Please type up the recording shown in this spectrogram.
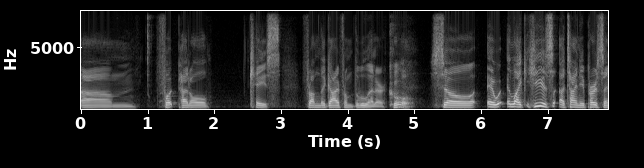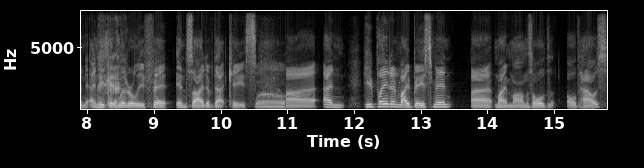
um, foot pedal case from the guy from Blue Letter. cool. So it like he is a tiny person and he could literally fit inside of that case. Wow. Uh, and he played in my basement, uh, my mom's old old house,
